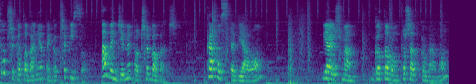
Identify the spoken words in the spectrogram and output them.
do przygotowania tego przepisu. A będziemy potrzebować kapustę białą, ja już mam gotową, poszatkowaną,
